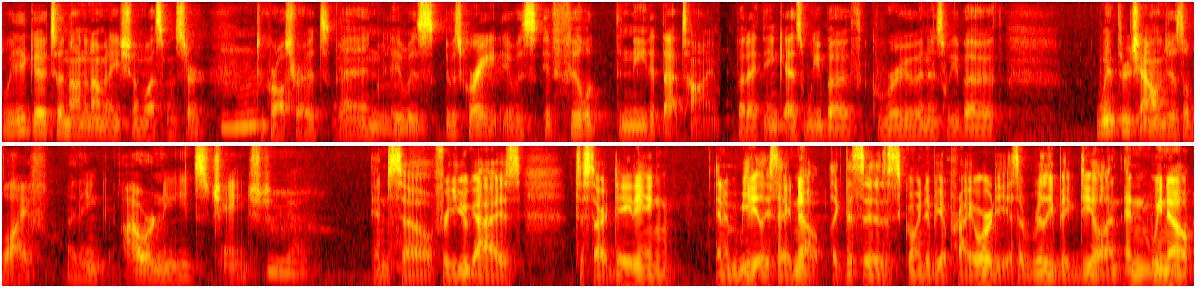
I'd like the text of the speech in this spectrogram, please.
We did go to a non-denominational in Westminster mm-hmm. to Crossroads, and it mm-hmm. was it was great. It was it filled the need at that time. But I think as we both grew and as we both went through challenges of life, I think our needs changed. Mm-hmm. And so for you guys to start dating and immediately say no, like this is going to be a priority is a really big deal. And and we know,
